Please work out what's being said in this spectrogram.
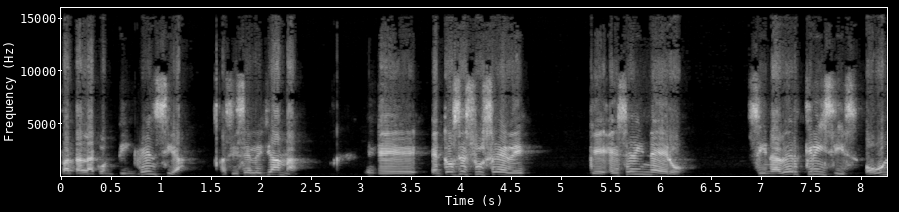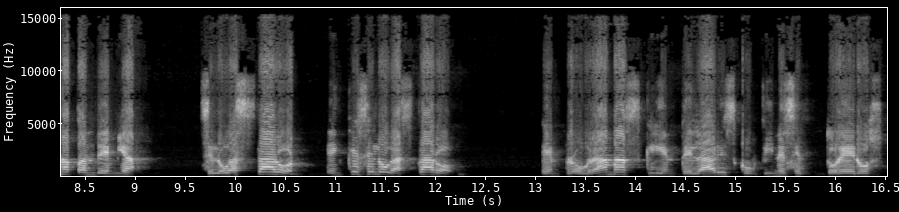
para la contingencia, así se les llama. Eh, entonces sucede que ese dinero, sin haber crisis o una pandemia, se lo gastaron. ¿En qué se lo gastaron? En programas clientelares con fines electoreros,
